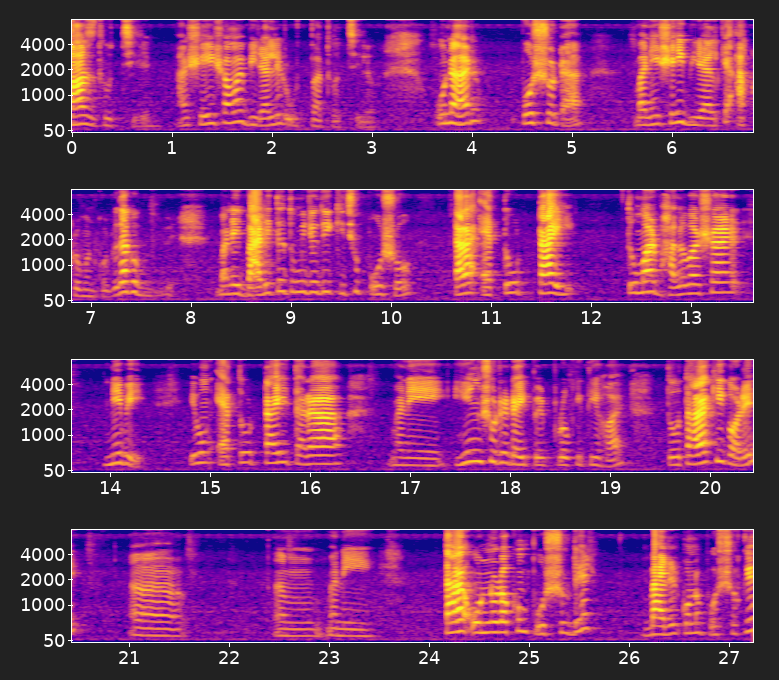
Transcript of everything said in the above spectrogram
মাছ ধুচ্ছিলেন আর সেই সময় বিড়ালের উৎপাত হচ্ছিল। ওনার পোষ্যটা মানে সেই বিড়ালকে আক্রমণ করবে। দেখো মানে বাড়িতে তুমি যদি কিছু পোষো, তারা এতটাই তোমার ভালোবাসার নেবে এবং এতটাই তারা মানে হিংসুটে টাইপের প্রকৃতি হয়, তো তারা কি করে? মানে তারা অন্যরকম পোষ্যদের, বাইরের কোনো পোষ্যকে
